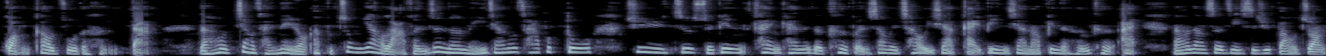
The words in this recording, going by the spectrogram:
广告做的很大，然后教材内容啊不重要啦，反正呢每一家都差不多，去就随便看一看那个课本，稍微抄一下，改变一下，然后变得很可爱，然后让设计师去包装，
